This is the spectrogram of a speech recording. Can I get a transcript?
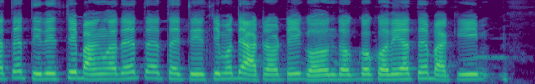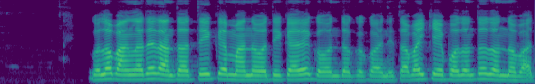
এতে তিরিশটি বাংলাদেশ তিরিশটির মধ্যে আঠারোটি গ্রহণযোগ্য করিয়াছে বাকি গুলো বাংলাদেশ আন্তর্জাতিক মানবাধিকারে গ্রহণযোগ্য করেনি। সবাইকে এ পর্যন্ত ধন্যবাদ।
